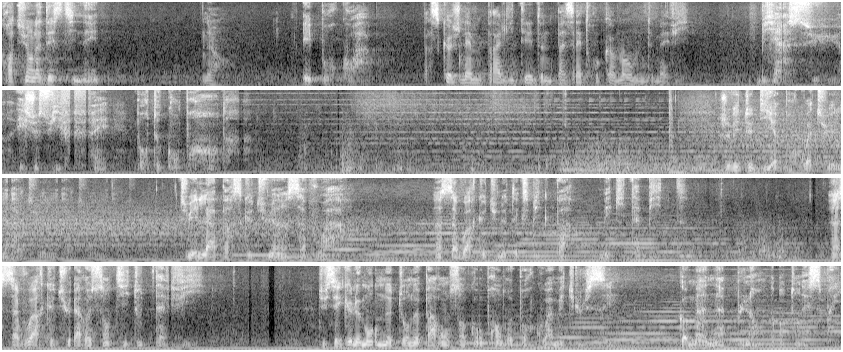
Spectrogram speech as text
Crois-tu en la destinée? Non. Et pourquoi? Parce que je n'aime pas l'idée de ne pas être aux commandes de ma vie. Bien sûr, et je suis fait pour te comprendre. Je vais te dire pourquoi tu es là, tu es là, tu es là. Tu es là parce que tu as un savoir. Un savoir que tu ne t'expliques pas, mais qui t'habite. Un savoir que tu as ressenti toute ta vie. Tu sais que le monde ne tourne pas rond sans comprendre pourquoi, mais tu le sais. Comme un implant dans ton esprit.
